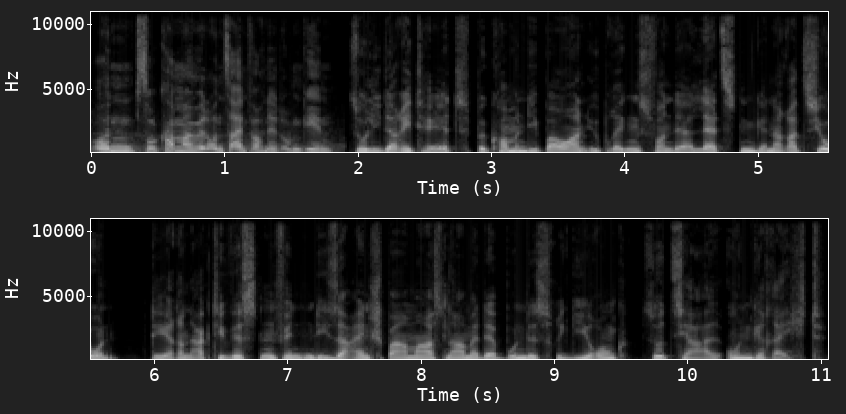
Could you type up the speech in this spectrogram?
und so kann man mit uns einfach nicht umgehen. Solidarität bekommen die Bauern übrigens von der letzten Generation. Deren Aktivisten finden diese Einsparmaßnahme der Bundesregierung sozial ungerecht.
